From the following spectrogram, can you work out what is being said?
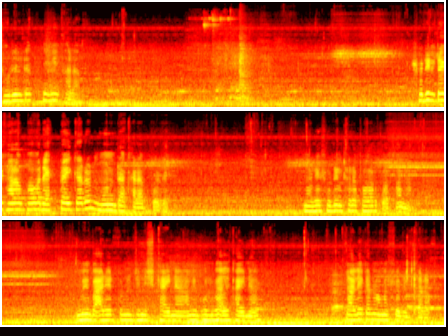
শরীরটা খুবই খারাপ। শরীরটা খারাপ হওয়ার একটাই কারণ, মনটা খারাপ বলে। নাহলে শরীর খারাপ হওয়ার কথা না। আমি বাইরের কোনো জিনিস খাই না, আমি ভুলভাল খাই না। তাহলে কেন আমার শরীর খারাপ?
